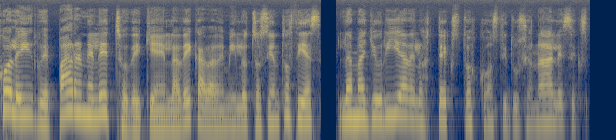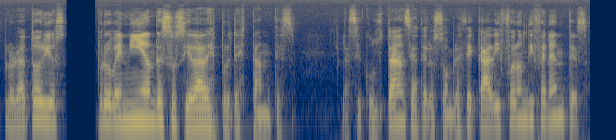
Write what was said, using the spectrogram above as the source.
Coley repara en el hecho de que en la década de 1810 la mayoría de los textos constitucionales exploratorios provenían de sociedades protestantes. Las circunstancias de los hombres de Cádiz fueron diferentes,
